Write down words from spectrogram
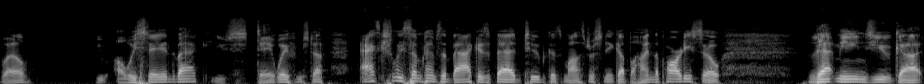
Well, you always stay in the back. You stay away from stuff. Actually, sometimes the back is bad too because monsters sneak up behind the party. So that means you've got,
